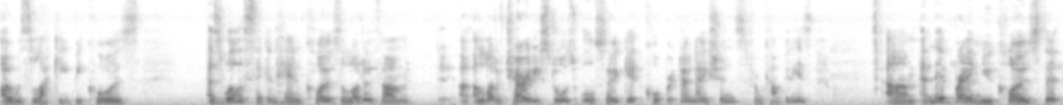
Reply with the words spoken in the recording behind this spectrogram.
I was lucky because as well as secondhand clothes, a lot of um, a lot of charity stores also get corporate donations from companies, um, and they're brand new clothes that,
